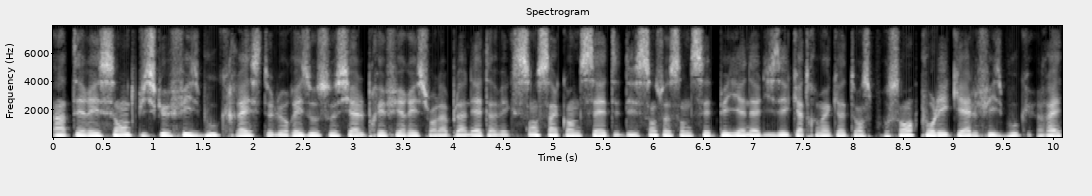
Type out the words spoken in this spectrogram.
intéressante puisque Facebook reste le réseau social préféré sur la planète avec 157 des 167 pays analysés, 94% pour lesquels Facebook reste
